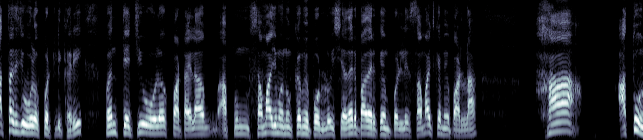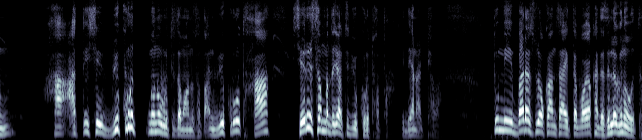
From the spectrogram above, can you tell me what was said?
आता त्याची ओळख पटली खरी. पण त्याची ओळख पटायला आपण समाज म्हणून कमी पडलो शेजारी पाजारी कमी पडले समाज कमी पडला. हा आतून हा अतिशय विकृत मनोवृत्तीचा माणूस होता. आणि विकृत हा शरीर संबंधाच्या बाबतीत विकृत होता. हे ध्यानात ठेवा. तुम्ही बऱ्याच लोकांचं ऐकता बाबा एखाद्याचं लग्न होतं.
